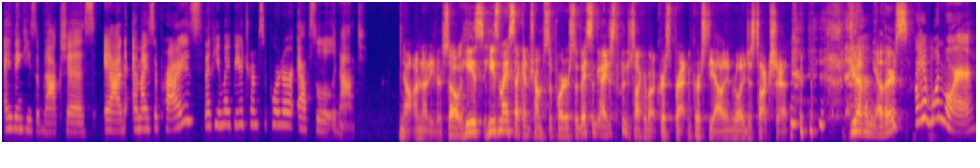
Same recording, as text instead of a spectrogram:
I think he's obnoxious. And am I surprised that he might be a Trump supporter? Absolutely not. No, I'm not either. So he's he's my second Trump supporter. So basically, I just wanted to talk about Chris Pratt and Kirstie Alley and really just talk shit. Do you have any others? I have one more.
